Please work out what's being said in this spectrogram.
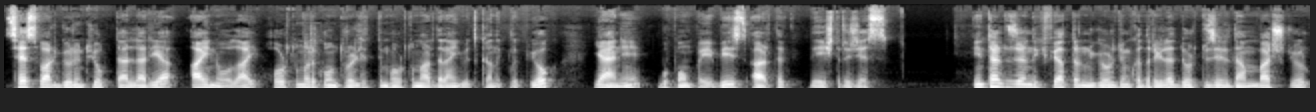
Ses var görüntü yok derler ya aynı olay. Hortumları kontrol ettim hortumlarda herhangi bir tıkanıklık yok. Yani bu pompayı biz artık değiştireceğiz. İnternet üzerindeki fiyatlarını gördüğüm kadarıyla 450'den başlıyor.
